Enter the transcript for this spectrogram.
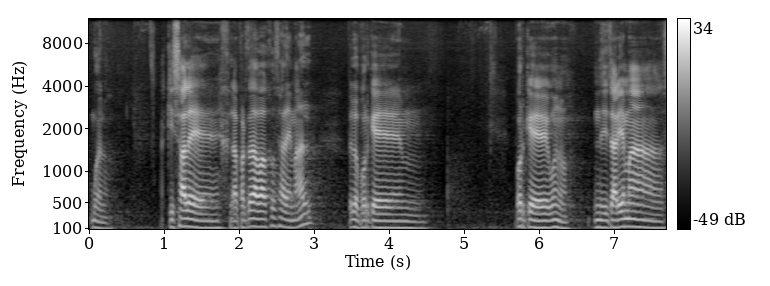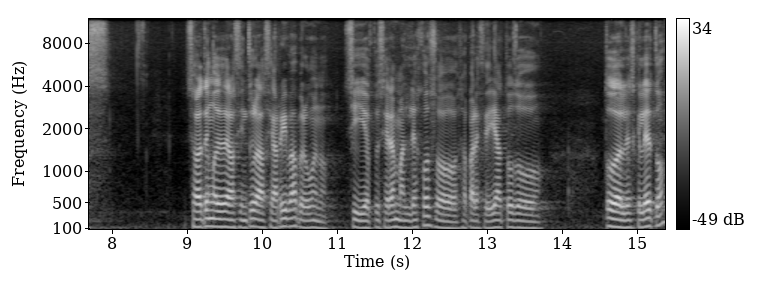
Bueno, aquí sale, la parte de abajo sale mal, pero porque, porque bueno, necesitaría más, solo tengo desde la cintura hacia arriba, pero bueno, si os pusieran más lejos os aparecería todo, todo el esqueleto.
